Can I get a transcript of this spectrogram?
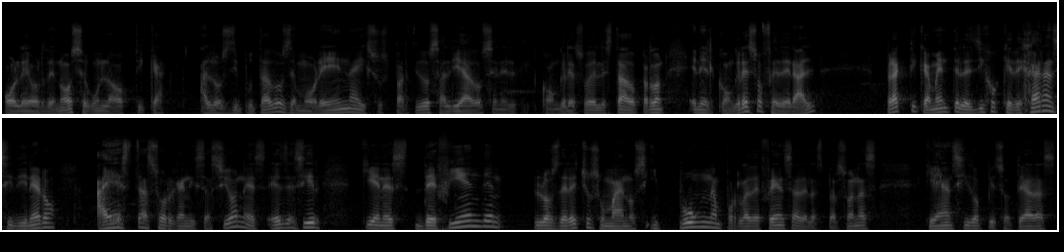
o le ordenó, según la óptica, a los diputados de Morena y sus partidos aliados en el Congreso del Estado, perdón, en el Congreso Federal, prácticamente les dijo que dejaran sin dinero a estas organizaciones, es decir, quienes defienden los derechos humanos y pugnan por la defensa de las personas que han sido pisoteadas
